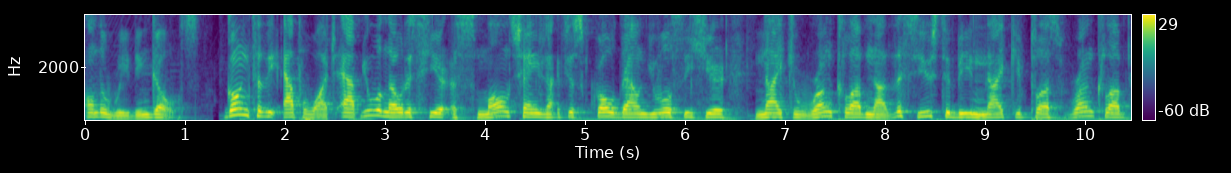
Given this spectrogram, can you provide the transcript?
on the reading goals. Going to the Apple Watch app, you will notice here a small change. Now, if you scroll down, you will see here Nike Run Club. Now, this used to be Nike Plus Run Club,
